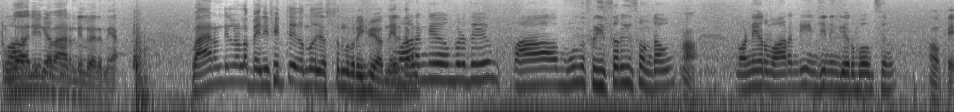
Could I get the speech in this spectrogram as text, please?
ട്രൂ വാല്യൂവിന്റെ വാറണ്ടിയിൽ വരുന്നതാണ് വാറണ്ടിയിലുള്ള ബെനിഫിറ്റ് ഒന്ന് ജസ്റ്റ് ഒന്ന് ബ്രീഫ് ചെയ്യാം. വാറണ്ടി ആകുമ്പോഴത്തേക്കും മൂന്ന് ഫ്രീ സർവീസ് ഉണ്ടാവും. വൺ ഇയർ വാറണ്ടി എഞ്ചിനും ഗിയർ ബോക്സിനും ഓക്കെ.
